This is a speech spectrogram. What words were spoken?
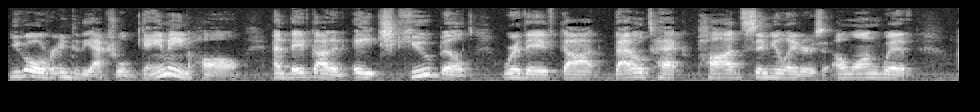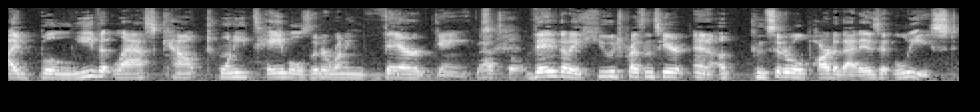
you go over into the actual gaming hall, and they've got an HQ built where they've got BattleTech pod simulators, along with, I believe at last count, 20 tables that are running their games. that's cool. They've got a huge presence here, and a considerable part of that is at least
